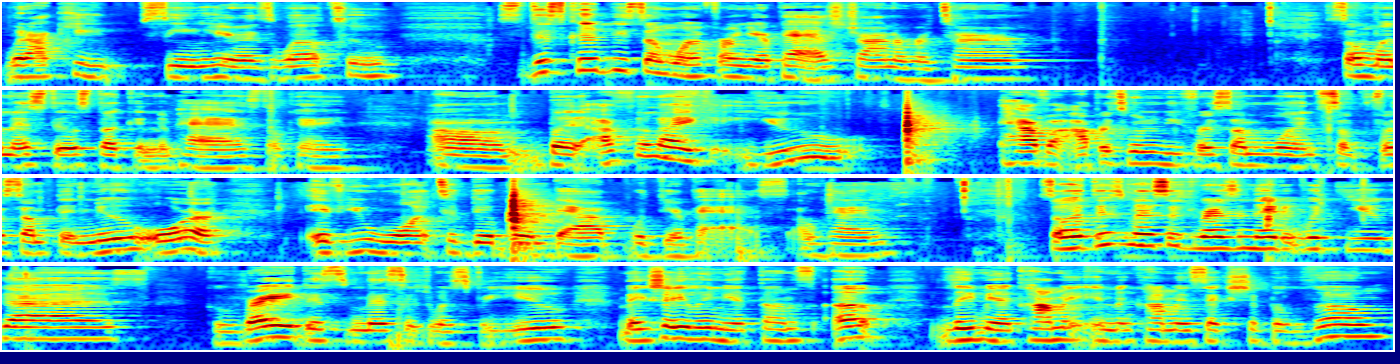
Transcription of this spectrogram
what I keep seeing here as well too. So this could be someone from your past trying to return. Someone that's still stuck in the past. Okay, um, but I feel like you have an opportunity for someone some, for something new, or if you want to dip and dab with your past. Okay. So if this message resonated with you guys, Great. This message was for you. Make sure you leave me a thumbs up. Leave me a comment in the comment section below.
